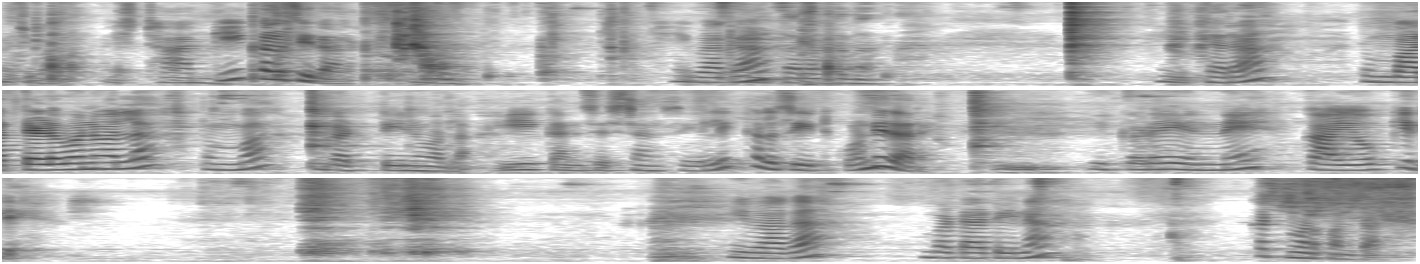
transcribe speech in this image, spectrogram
ಅಜ್ವಾನ. ಇಷ್ಟು ಹಾಕಿ ಕಲಿಸಿದ್ದಾರೆ ಇವಾಗ ಈ ಥರ ತುಂಬ ತೆಳವನೂ ಅಲ್ಲ ತುಂಬ ಗಟ್ಟಿನೂ ಅಲ್ಲ. ಈ ಕನ್ಸಿಸ್ಟೆನ್ಸಿಯಲ್ಲಿ ಕಲಸಿ ಇಟ್ಕೊಂಡಿದ್ದಾರೆ. ಈ ಕಡೆ ಎಣ್ಣೆ ಕಾಯೋಕ್ಕಿದೆ ಇವಾಗ ಬಟಾಟಿನ ಕಟ್ ಮಾಡ್ಕೊತಾರೆ.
